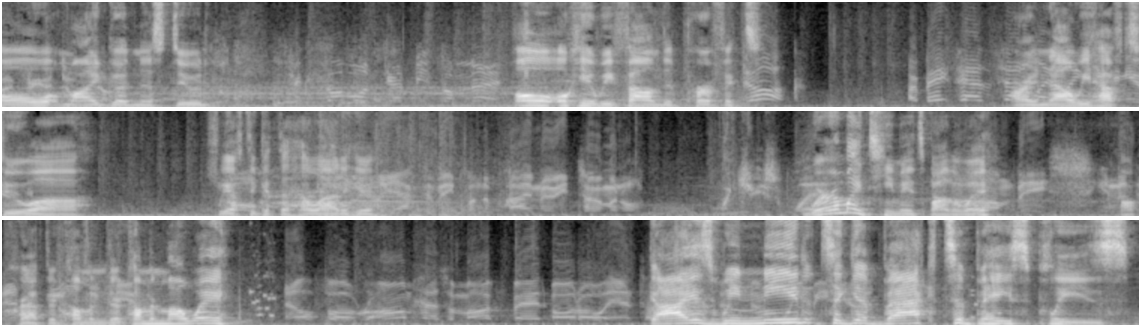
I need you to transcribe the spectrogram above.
Oh, my goodness, dude. Someone get me some meds. Oh, okay, we found it. Perfect. Doc, our base has a Alright, now we have to uh... We have to get the hell out of here. Deactivate from the primary terminal, which is Where are my teammates, by the way? Ram base in the Oh, crap, they're coming. They're coming my way. Alpha, Ram has a Machbed auto anti- Guys, we need to get back to base, please.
